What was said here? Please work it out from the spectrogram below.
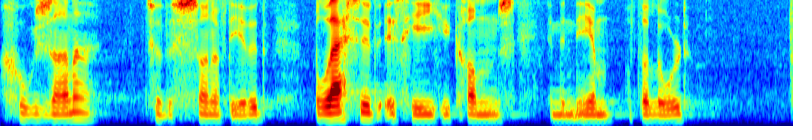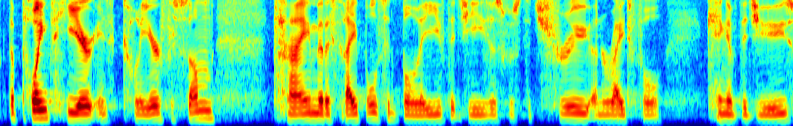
Hosanna to the Son of David. Blessed is he who comes in the name of the Lord. The point here is clear. For some time, the disciples had believed that Jesus was the true and rightful King of the Jews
